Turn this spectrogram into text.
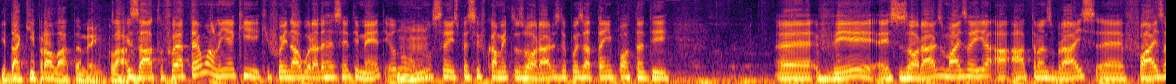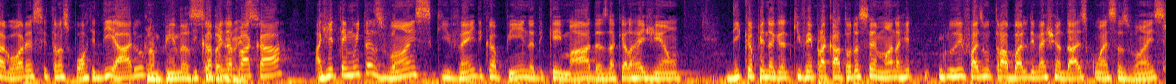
e daqui para lá também, claro. Exato. Foi até uma linha que, que foi inaugurada recentemente. Eu uhum. não, não sei especificamente os horários, depois até é importante é, ver esses horários, mas aí a, a Transbras é, faz agora esse transporte diário Campinas, de Campina para cá. A gente tem muitas vans que vêm de Campina, de Queimadas, daquela região de Campina Grande que vem para cá toda semana. A gente inclusive faz um trabalho de merchandising com essas vans.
